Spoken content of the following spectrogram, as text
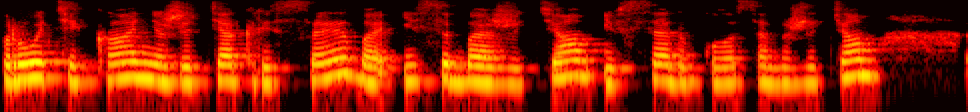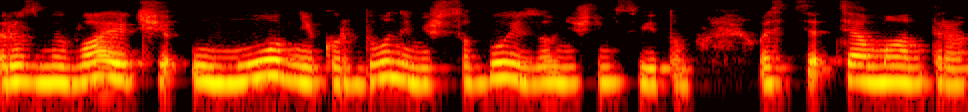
протікання життя крізь себе і себе життям, і все довкола себе життям, розмиваючи умовні кордони між собою і зовнішнім світом. Ось ця, ця мантра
